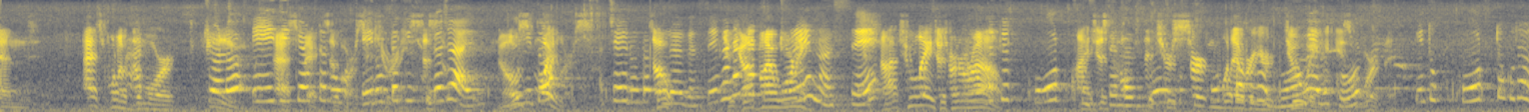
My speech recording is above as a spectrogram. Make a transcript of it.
And that's one of the more চলো এই দিকে একটা রুম এই রুমটা কি খুলে যায়? দেখি তো আচ্ছা এই রুমটা খুলে গেছে। এখানে একটা ট্রেন আছে. আমাদেরকে কোড খুঁজতে লাগবে কোড কিন্তু কোড তো কোথাও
